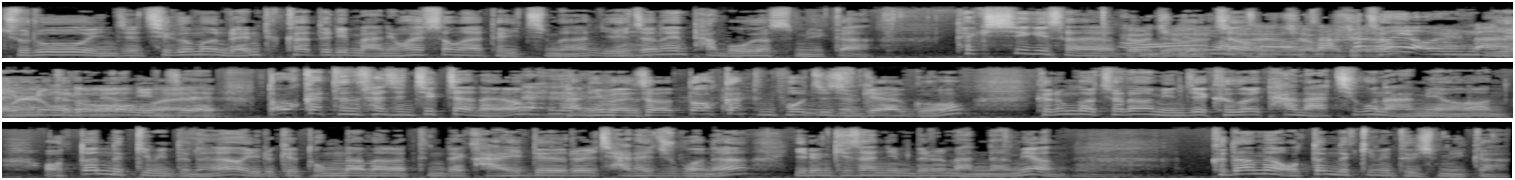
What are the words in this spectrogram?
주로 이제 지금은 렌트카들이 많이 활성화돼 있지만 예전엔 다 뭐였습니까? 택시 기사분들이었죠. 그렇죠, 그렇죠, 자, 맞아요. 하루에 얼마. 예, 울릉도. 그러면 이제 네. 똑같은 사진 찍잖아요. 다니면서 똑같은 포즈 주게 하고 그런 것처럼 이제 그걸 다 마치고 나면 어떤 느낌이 드나요? 이렇게 동남아 같은데 가이드를 잘 해주거나 이런 기사님들을 만나면 그 다음에 어떤 느낌이 드십니까?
